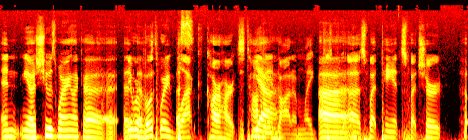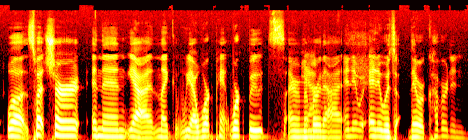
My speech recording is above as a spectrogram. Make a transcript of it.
and you know she was wearing like a. a They were a- both wearing a black Carhartts, top yeah. and bottom, like just, Uh, uh, sweatpants, sweatshirt. well sweatshirt, and then yeah, and like yeah, work pant, work boots. I remember Yeah. that. and were and it was they were covered in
